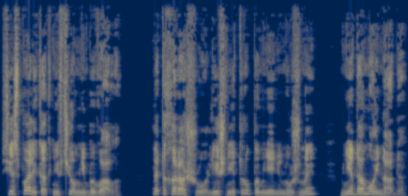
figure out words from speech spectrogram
Все спали, как ни в чем не бывало. Это хорошо, лишние трупы мне не нужны, мне домой надо.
